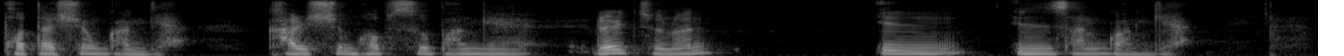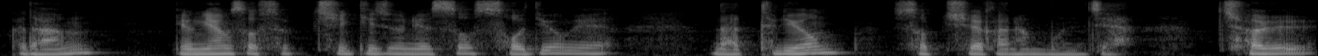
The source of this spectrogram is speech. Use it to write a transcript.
포타슘 관계, 칼슘 흡수 방해 를 주는 인, 인상관계, 그 다음 영양소 섭취 기준에서 소디움의 나트륨 섭취에 관한 문제, 철,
